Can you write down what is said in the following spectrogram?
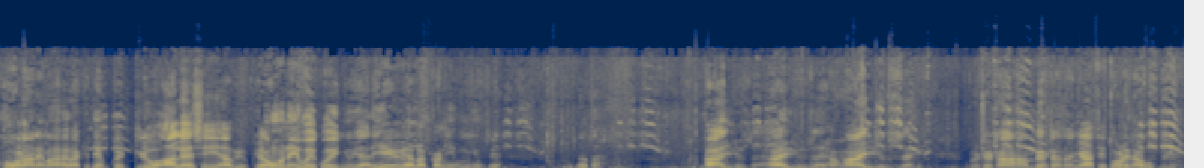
ઘોડાને વાહ રાખી દે એમ કેટલું હાલે છે એ આવ્યું ભેહું નહીં હોય કોઈ ન્યુ યાર એવી લખણની હમીઓ છે જોતા હાલ્યું જાય હાલ્યું જાય હાલ્યું જાય બેઠે ઠામ બેઠા હતા ત્યાંથી થોડીને આવવું પડ્યું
